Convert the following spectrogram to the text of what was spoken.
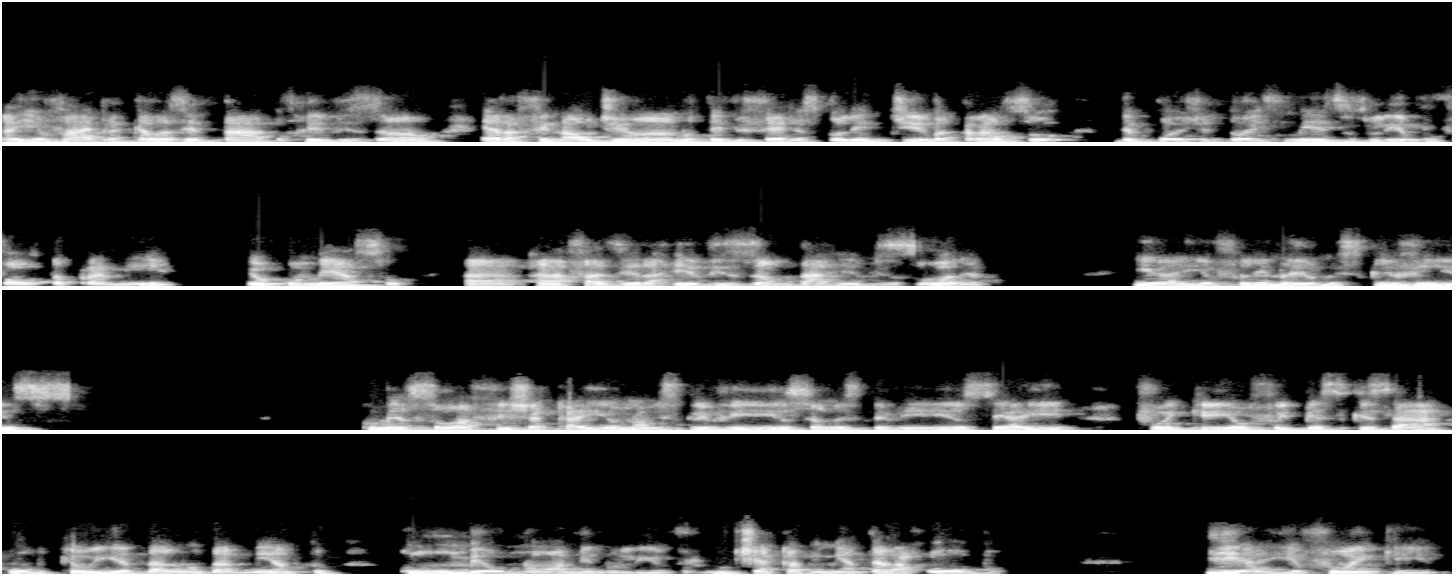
aí vai para aquelas etapas, revisão, era final de ano, teve férias coletivas, atrasou. Depois de dois meses, o livro volta para mim, eu começo a, a fazer a revisão da revisora, e aí eu falei, não, eu não escrevi isso começou a ficha cair, eu não escrevi isso, eu não escrevi isso, e aí foi que eu fui pesquisar como que eu ia dar andamento com o meu nome no livro. Não tinha cabimento, era roubo. E aí foi que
